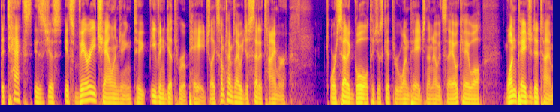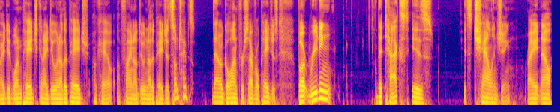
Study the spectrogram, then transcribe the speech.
The text is just it's very challenging to even get through a page. Like sometimes I would just set a timer or set a goal to just get through one page. Then I would say, okay, well, one page at a time. I did one page. Can I do another page? Okay, I'll- fine. I'll do another page. And sometimes that'll go on for several pages. But reading the text is it's challenging, right? Now,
